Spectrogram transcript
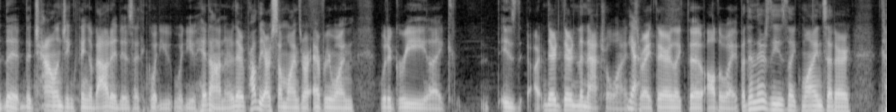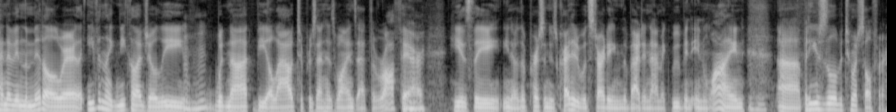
the the challenging thing about it is I think what you what you hit on, or there probably are some wines where everyone would agree like is they're they're the natural wines, Yeah. right? They're like the all the way, but then there's these like wines that are kind of in the middle where like, even like Nicolas Joly mm-hmm. would not be allowed to present his wines at the raw fair. Mm-hmm. He is the you know the person who's credited with starting the biodynamic movement in wine, mm-hmm. uh, but he uses a little bit too much sulfur.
